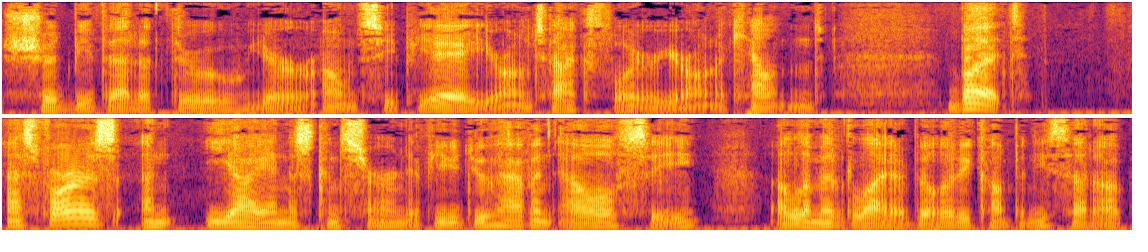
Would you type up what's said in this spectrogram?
should be vetted through your own CPA, your own tax lawyer, your own accountant. But as far as an EIN is concerned, if you do have an LLC, a limited liability company set up,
